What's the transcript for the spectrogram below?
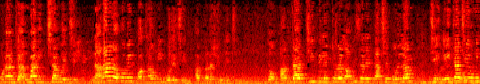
ওনার জানবার ইচ্ছা হয়েছে। নানা রকমের কথা উনি বলেছেন, আপনারা শুনেছেন। তো আমরা চিফ ইলেকটোরাল অফিসারের কাছে বললাম যে এটা যে উনি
